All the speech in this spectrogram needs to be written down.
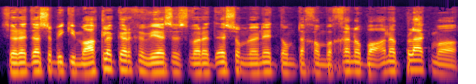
so dit was 'n bietjie makliker geweest as wat dit is om nou net om te gaan begin op 'n ander plek maar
